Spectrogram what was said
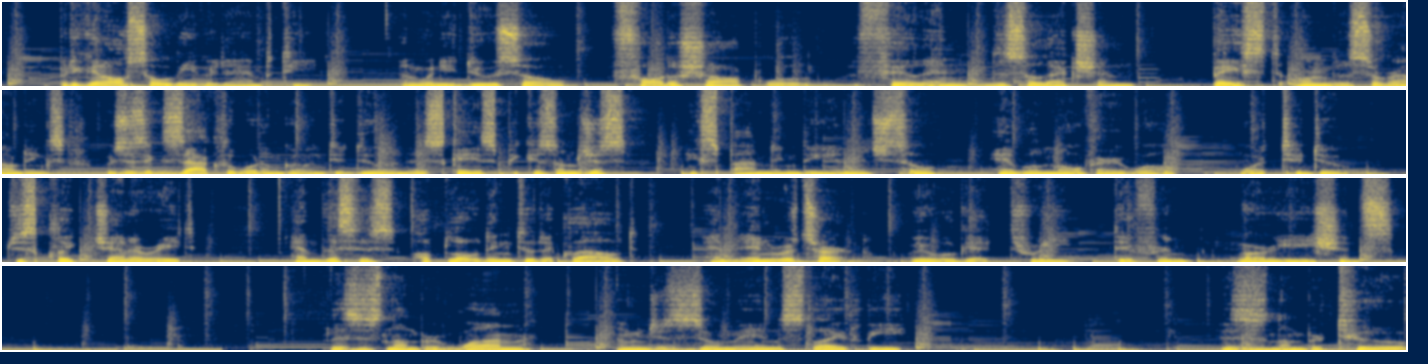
But you can also leave it empty. And when you do so, Photoshop will fill in the selection based on the surroundings, which is exactly what I'm going to do in this case because I'm just expanding the image so it will know very well what to do. Just click generate and this is uploading to the cloud and in return we will get three different variations. This is number one. Let me just zoom in slightly. This is number two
